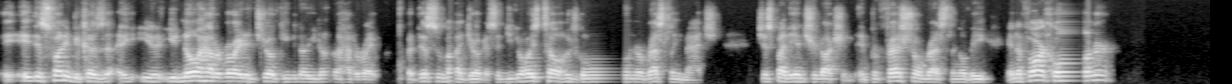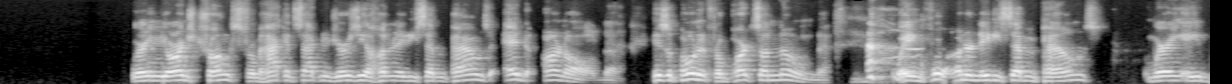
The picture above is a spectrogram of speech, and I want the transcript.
It is funny because uh, you you know how to write a joke even though you don't know how to write. But this is my joke. I said you can always tell who's going to a wrestling match just by the introduction. In professional wrestling, will be in the far corner, wearing the orange trunks from Hackensack, New Jersey, 187 pounds, Ed Arnold. His opponent from parts unknown, weighing 487 pounds, wearing a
